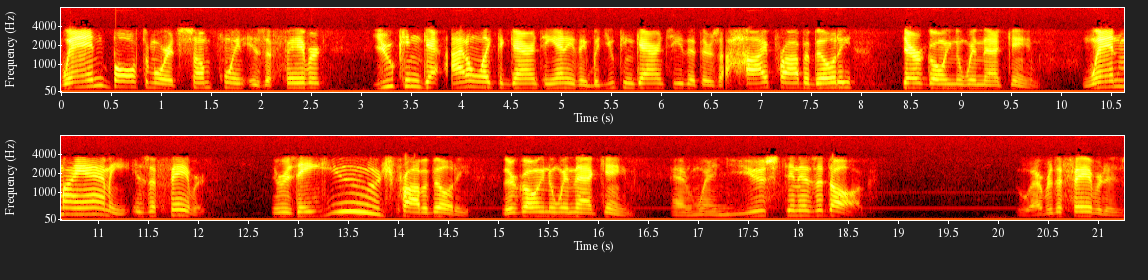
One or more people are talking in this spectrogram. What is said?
when Baltimore at some point is a favorite, you can get. I don't like to guarantee anything, but you can guarantee that there's a high probability they're going to win that game. When Miami is a favorite, there is a huge probability they're going to win that game. And when Houston is a dog, whoever the favorite is,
